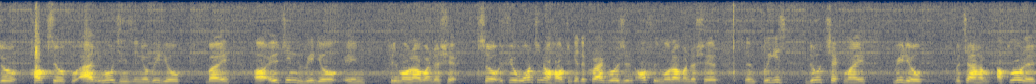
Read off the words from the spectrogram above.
to how to add emojis in your video by uh, editing the video in Filmora Wondershare. So if you want to know how to get the cracked version of Filmora Wondershare then please do check my video which I have uploaded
